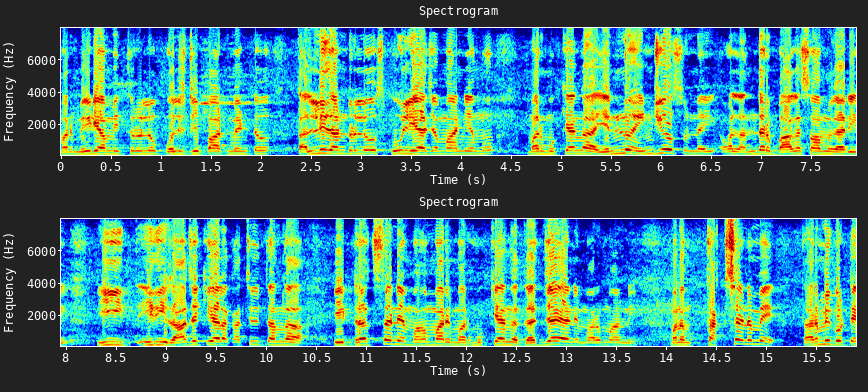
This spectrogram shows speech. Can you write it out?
మరి మీడియా మిత్రులు పోలీస్ డిపార్ట్మెంటు తల్లిదండ్రులు స్కూల్ యాజమాన్యము మరి ముఖ్యంగా ఎన్నో ఎన్జిఓస్ ఉన్నాయి. వాళ్ళందరూ భాగస్వామి గారి ఈ ఇది రాజకీయాలకు అతీతంగా ఈ డ్రగ్స్ అనే మహమ్మారి మరి ముఖ్యంగా గజ్జాయి అనే మర్మాన్ని మనం తక్షణమే తరిమి కొట్టే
